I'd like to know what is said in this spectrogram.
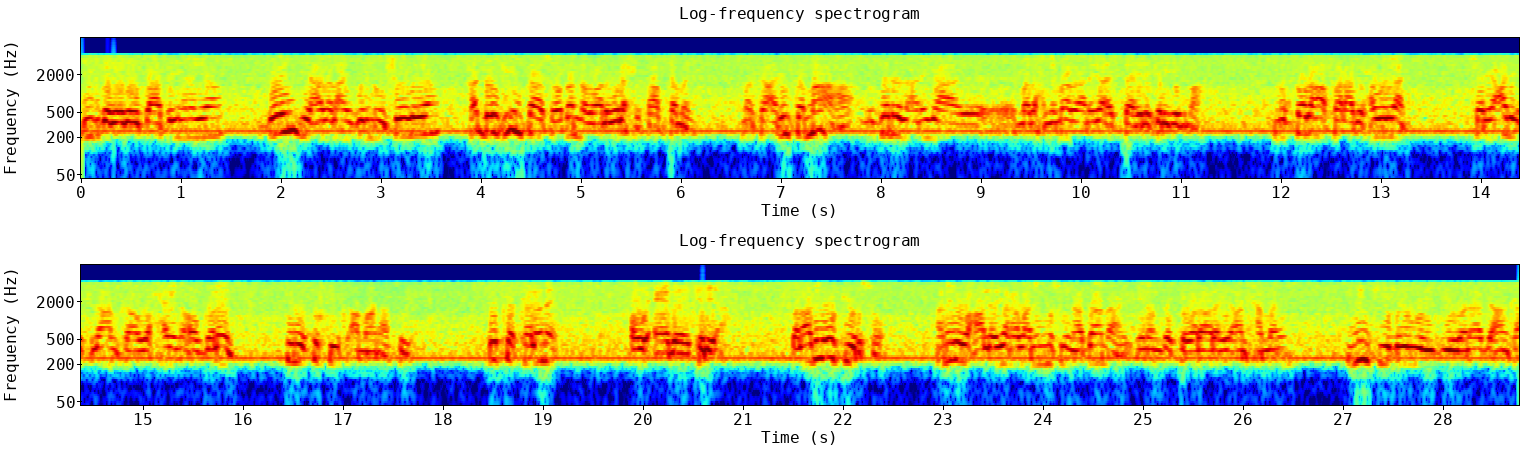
dhiigdadeeda u baabi'inayaa dayn iyo hadal aan jirin uu sheegayaa hadhowti intaasoo dhanna waa lagula xisaabtamaya marka arrinta ma aha mujarad anigaa madaxnimada anigaa istaahila keligeed maaha nuqtada afaraad waxa weeyaan shareicada islaamka waxayna ogoleyn inuu qofkii is ammaanaatay dadka kalene ou ceebeeyo keli ah. Bal adiga u fiirso aniga waxaa layga rabaa nin muslim haddaan ahay inaan dadka walaalahay aan xamanin. Ninkii lay weydiiye wanaaga aan ka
